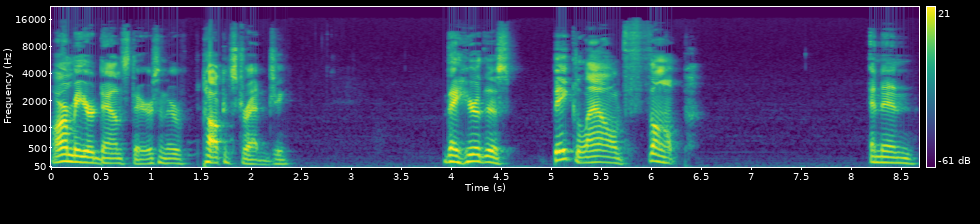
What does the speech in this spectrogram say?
army are downstairs, and they're talking strategy. They hear this big loud thump, and then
